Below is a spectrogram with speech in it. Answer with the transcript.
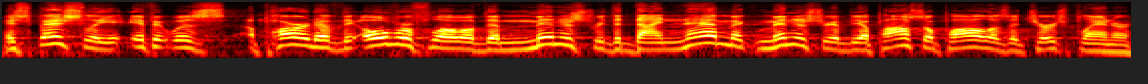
especially if it was a part of the overflow of the ministry, the dynamic ministry of the Apostle Paul as a church planner,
